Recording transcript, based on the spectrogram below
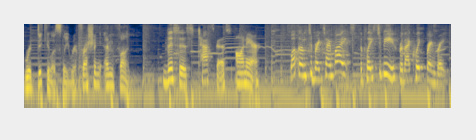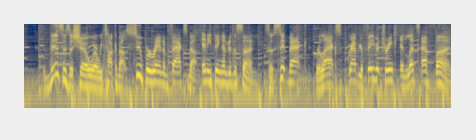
Ridiculously refreshing and fun. This is TaskUs on air. Welcome to Breaktime Bites, the place to be for that quick brain break. This is a show where we talk about super random facts about anything under the sun. So sit back, relax, grab your favorite drink, and let's have fun.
